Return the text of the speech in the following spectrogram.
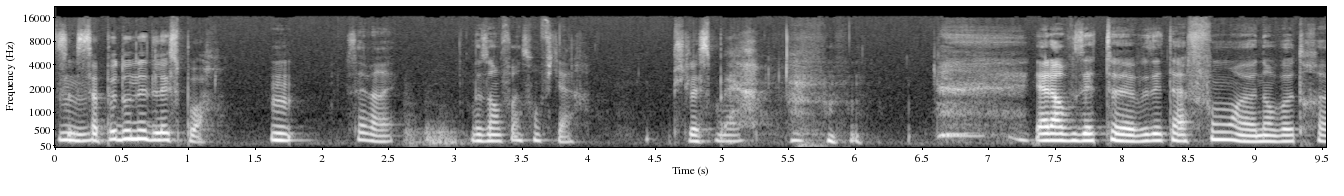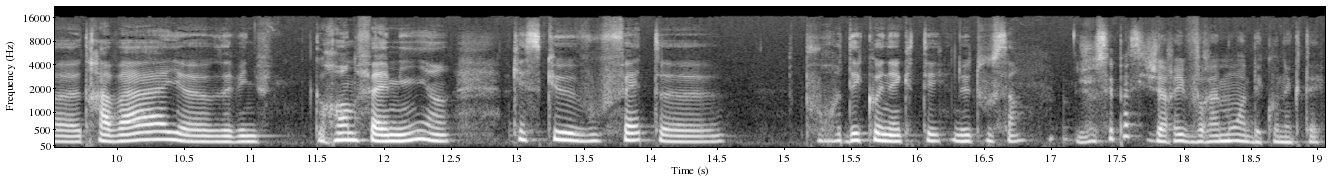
ça, mm. peut donner de l'espoir. Mm. C'est vrai. Vos enfants sont fiers. Je l'espère. Et alors vous êtes, euh, vous êtes à fond euh, dans votre travail, vous avez une grande famille. Qu'est-ce que vous faites pour déconnecter de tout ça? Je ne sais pas si j'arrive vraiment à déconnecter.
